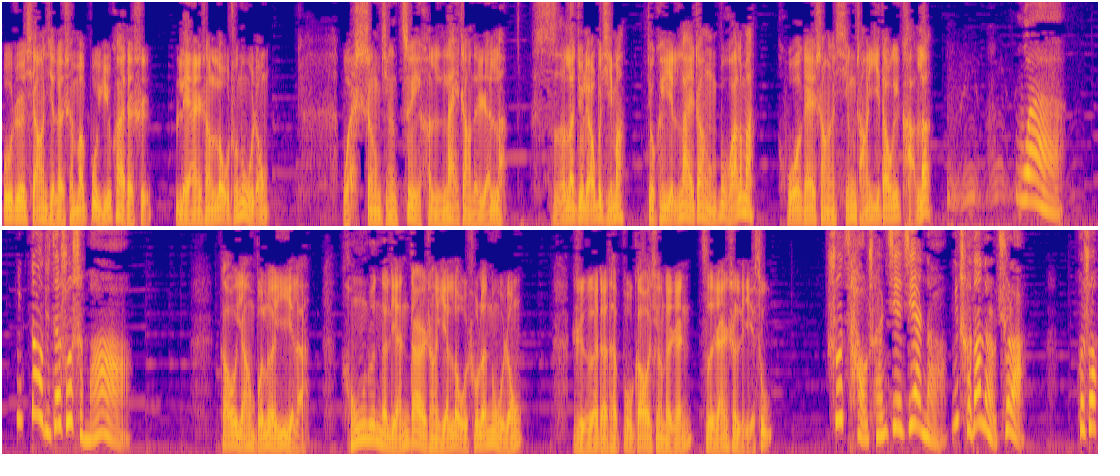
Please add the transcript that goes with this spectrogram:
不知想起了什么不愉快的事，脸上露出怒容。我生平最恨赖账的人了，死了就了不起吗？就可以赖账不还了吗？活该上刑场一刀给砍了！喂，你到底在说什么啊？高阳不乐意了，红润的脸蛋上也露出了怒容。惹得他不高兴的人自然是李素。说草船借箭呢，你扯到哪儿去了？快说，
